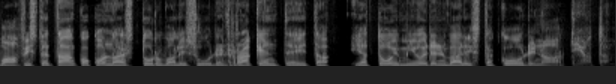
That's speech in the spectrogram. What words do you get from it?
Vahvistetaan kokonaisturvallisuuden rakenteita ja toimijoiden välistä koordinaatiota.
